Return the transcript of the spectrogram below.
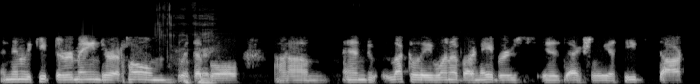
and then we keep the remainder at home with Okay. the bull. Um, and luckily, one of our neighbors is actually a seed stock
